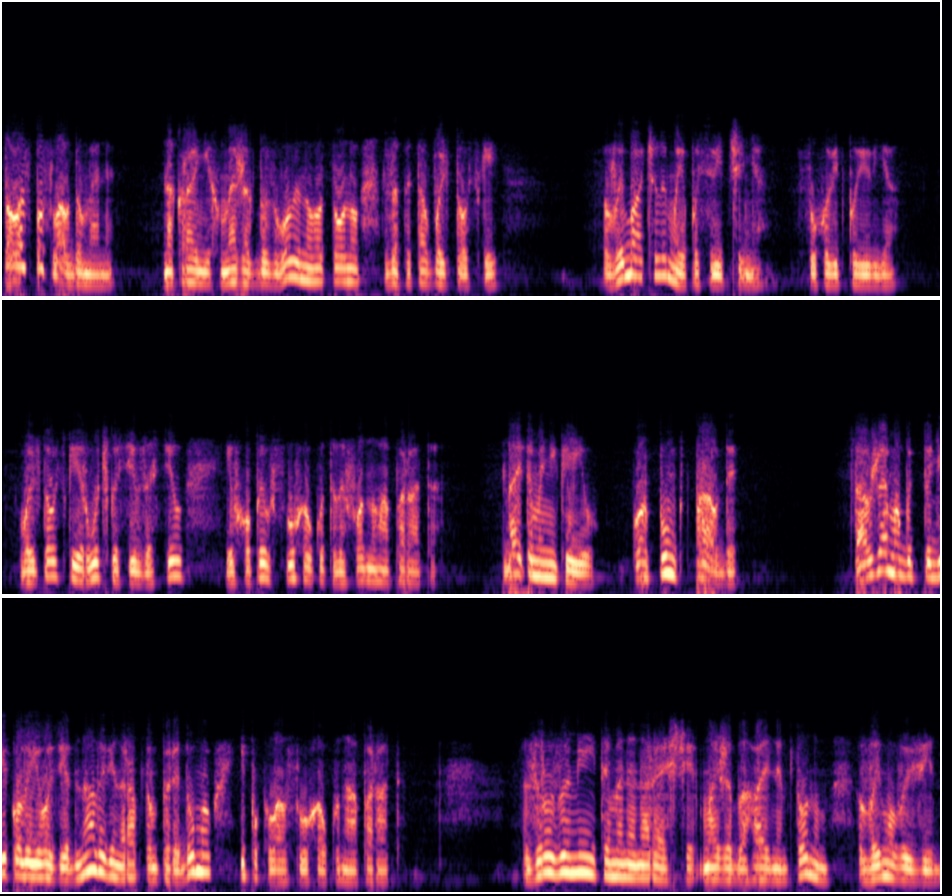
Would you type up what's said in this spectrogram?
Хто вас послав до мене? На крайніх межах дозволеного тону запитав Вольтовський. Ви бачили моє посвідчення, сухо відповів я. Вольтовський ручко сів за стіл і вхопив слухавку телефонного апарата. Дайте мені Київ, корпункт правди. Та вже, мабуть, тоді, коли його з'єднали, він раптом передумав і поклав слухавку на апарат. Зрозумійте мене нарешті, майже благальним тоном вимовив він.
